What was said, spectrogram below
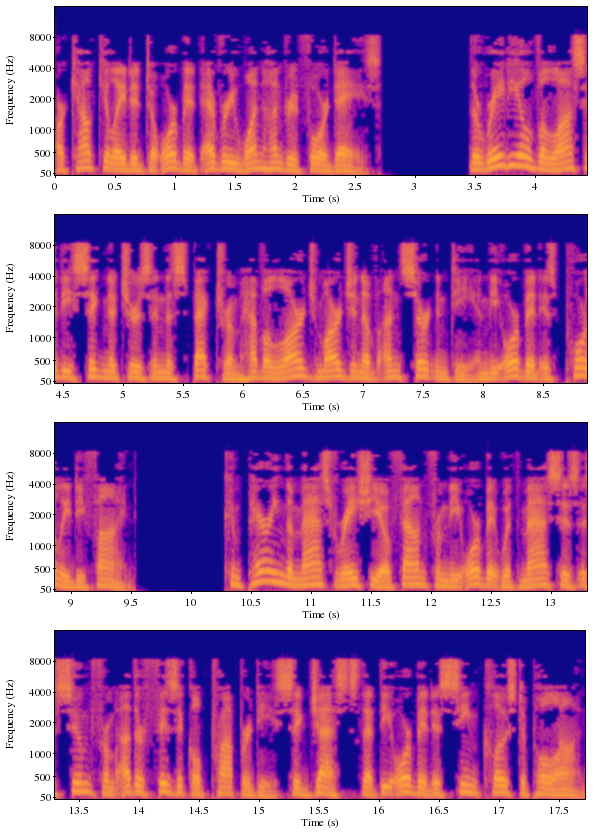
are calculated to orbit every 104 days. The radial velocity signatures in the spectrum have a large margin of uncertainty and the orbit is poorly defined. Comparing the mass ratio found from the orbit with masses assumed from other physical properties suggests that the orbit is seen close to pole-on.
